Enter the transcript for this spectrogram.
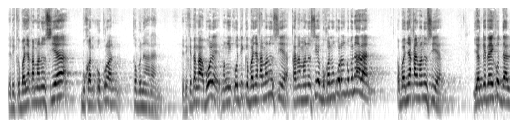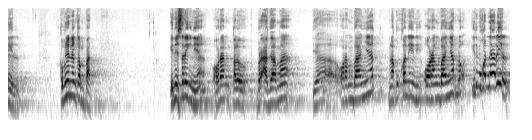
Jadi kebanyakan manusia bukan ukuran kebenaran. Jadi kita nggak boleh mengikuti kebanyakan manusia karena manusia bukan ukuran kebenaran. Kebanyakan manusia yang kita ikut dalil. Kemudian yang keempat, ini sering nih ya orang kalau beragama ya orang banyak melakukan ini, orang banyak itu bukan dalil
